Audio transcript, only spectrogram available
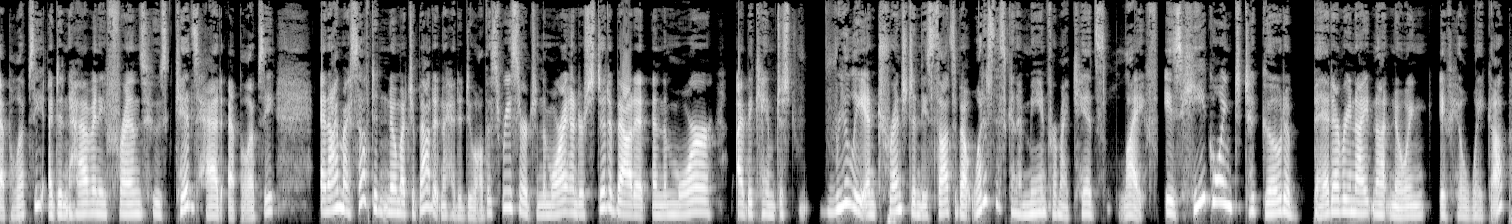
epilepsy. I didn't have any friends whose kids had epilepsy. And I myself didn't know much about it. And I had to do all this research. And the more I understood about it and the more I became just really entrenched in these thoughts about what is this going to mean for my kid's life? Is he going to go to bed every night not knowing if he'll wake up?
